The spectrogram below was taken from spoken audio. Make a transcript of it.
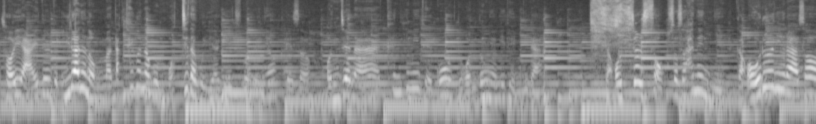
저희 아이들도 일하는 엄마 딱 퇴근하고 멋지다고 이야기해 주거든요. 그래서 언제나 큰 힘이 되고 또 원동력이 됩니다. 진짜 어쩔 수 없어서 하는 일. 그러니까 어른이라서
